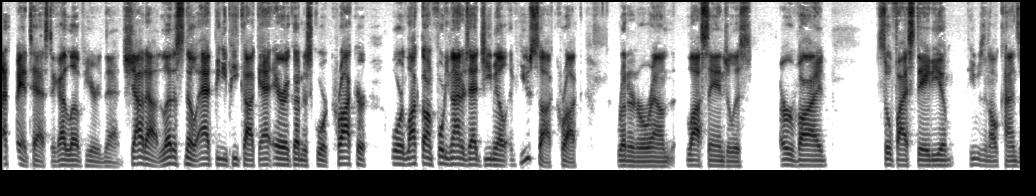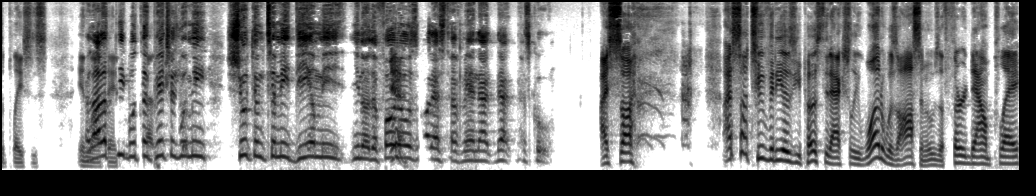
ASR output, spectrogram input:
that's fantastic. I love hearing that. Shout out. Let us know at BD Peacock, at Eric underscore Crocker, or locked on 49ers at Gmail if you saw Croc running around Los Angeles, Irvine, SoFi Stadium, he was in all kinds of places. a Los lot of Angeles. people took pictures with me, shoot them to me, DM me, you know, the photos, yeah. all that stuff, man. That that that's cool. I saw I saw two videos you posted actually. One was awesome. It was a third down play,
